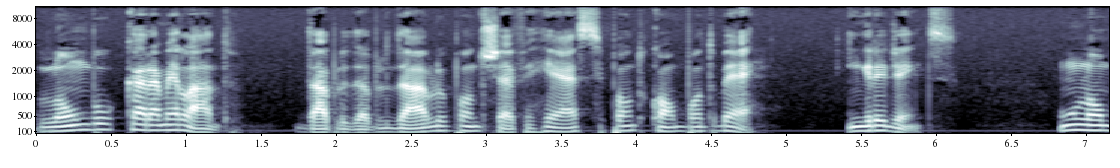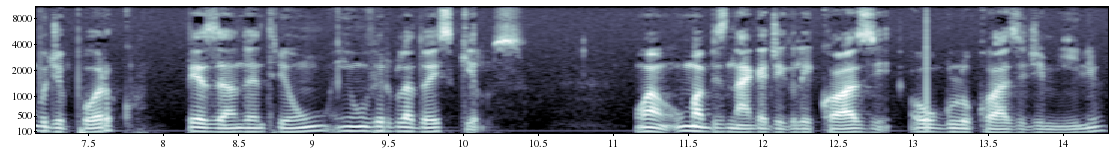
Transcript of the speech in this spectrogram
Lombo caramelado. www.chefrs.com.br Ingredientes: um lombo de porco pesando entre 1 e 1,2 kg, uma, uma bisnaga de glicose ou glucose de milho,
